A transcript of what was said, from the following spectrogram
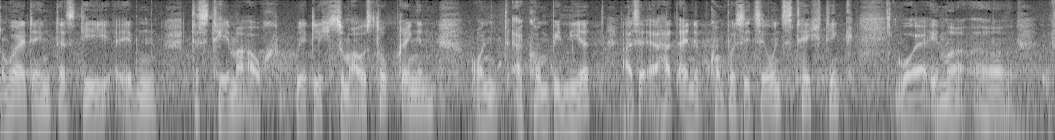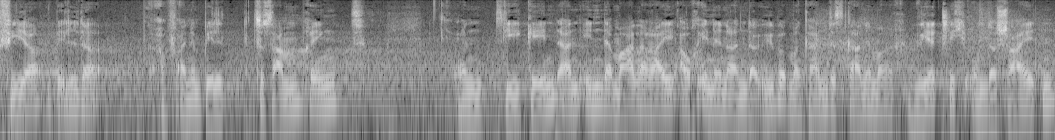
wo er denkt, dass die eben das Thema auch wirklich zum Ausdruck bringen und er kombiniert. Also er hat eine Kompositionstechnik, wo er immer äh, vier Bilder auf einem Bild zusammenbringt und die gehen dann in der Malerei auch ineinander über. Man kann das gar nicht mehr wirklich unterscheiden.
